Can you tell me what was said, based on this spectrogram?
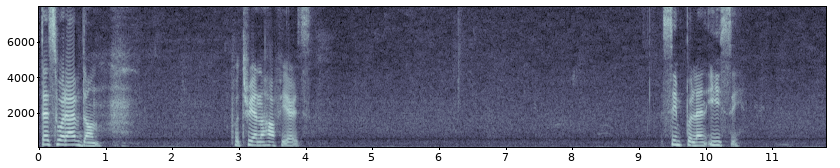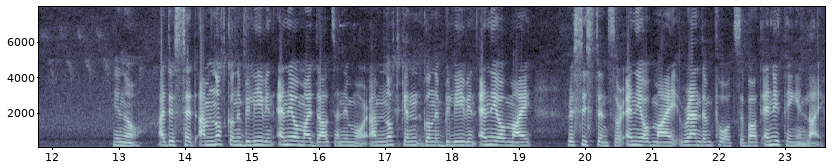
That's what I've done for three and a half years. simple and easy. You know, I just said, I'm not going to believe in any of my doubts anymore. I'm not going to believe in any of my resistance or any of my random thoughts about anything in life.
